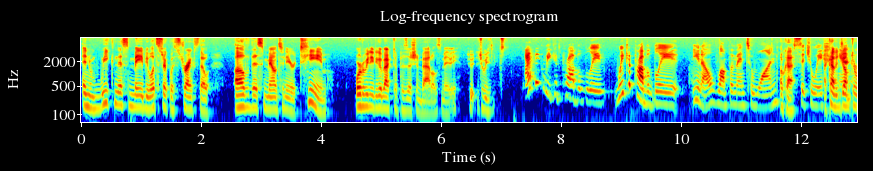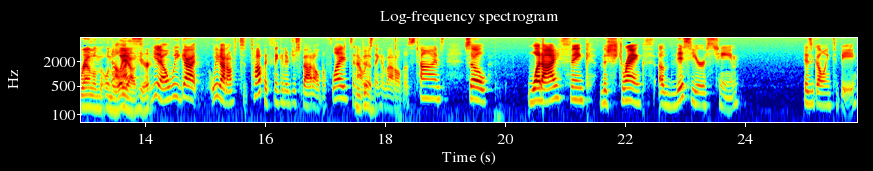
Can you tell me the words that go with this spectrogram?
and weakness, maybe. Let's stick with strengths though, of this Mountaineer team, or do we need to go back to position battles? Maybe should, should we? I think we could probably we could probably you know lump them into one okay. situation. I kind of jumped around on the on no, the layout here. You know, we got we got off topic thinking of just about all the flights, and we we're just thinking about all those times. So, what I think the strength of this year's team is going to be,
